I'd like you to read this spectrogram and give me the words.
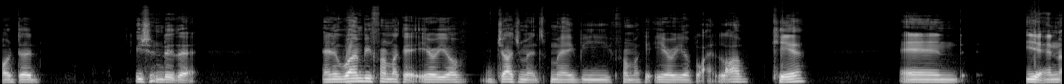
or did. You shouldn't do that. And it won't be from like an area of judgments, maybe from like an area of like love, care, and yeah, and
